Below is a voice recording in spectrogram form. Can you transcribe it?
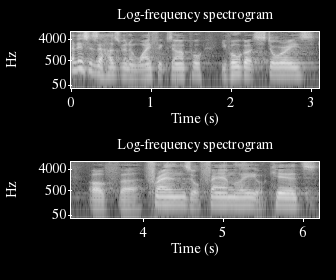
and this is a husband and wife example. You've all got stories of uh, friends or family or kids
